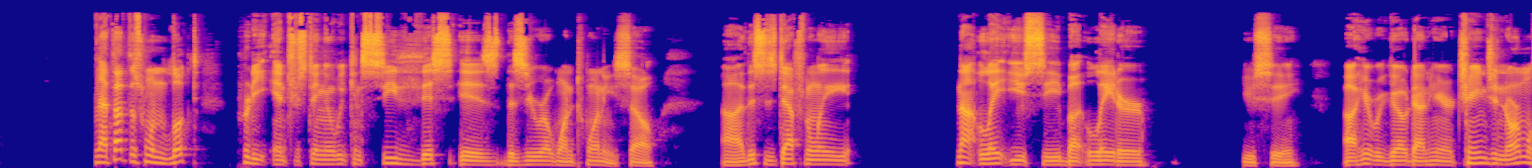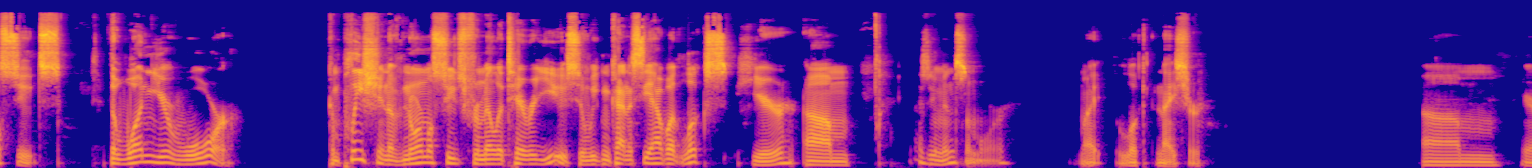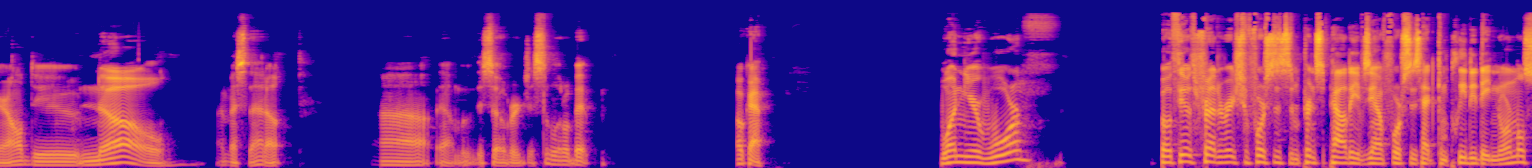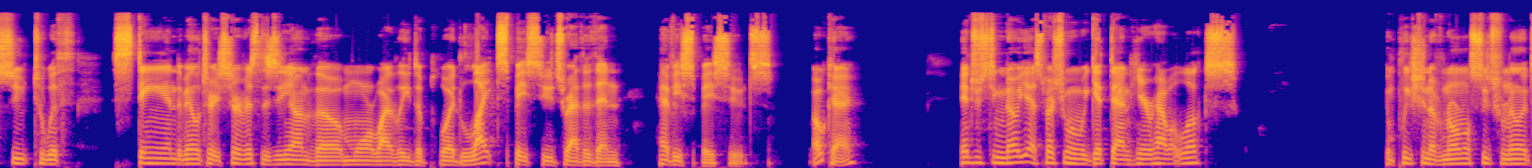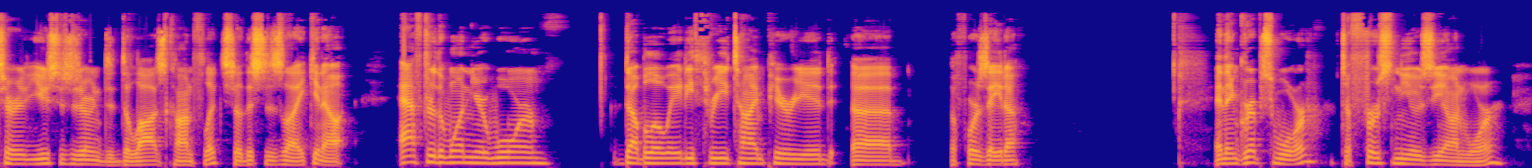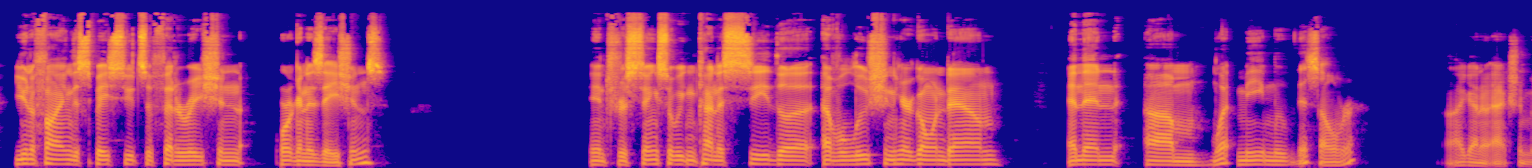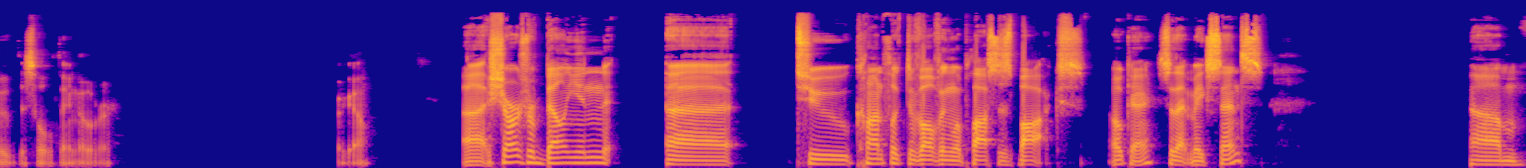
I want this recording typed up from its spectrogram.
I thought this one looked pretty interesting, and we can see this is the 0120. So, uh, this is definitely not late UC, but later UC. Uh, here we go down here. Change in normal suits. The one year war completion of normal suits for military use. And we can kind of see how it looks here. Um, I zoom in some more. Might look nicer. Um, here, I'll do no. I messed that up. Uh, I'll move this over just a little bit. Okay. One year war. Both the Earth Federation forces and Principality of Zeon forces had completed a normal suit to with stand military service. The Zeon, though, more widely deployed light spacesuits rather than heavy spacesuits. Okay. Interesting note, yeah, especially when we get down here, how it looks. Completion of normal suits for military uses during the Delaz conflict. So this is like, you know, after the one year war, 0083 time period, uh, before Zeta. And then Gryps War to First Neo Zeon War unifying the spacesuits of Federation organizations. Interesting. So we can kind of see the evolution here going down. And then um, let me move this over. I got to actually move this whole thing over. There we go. Uh, Char's rebellion uh, to conflict involving Laplace's box. Okay, so that makes sense. Um,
